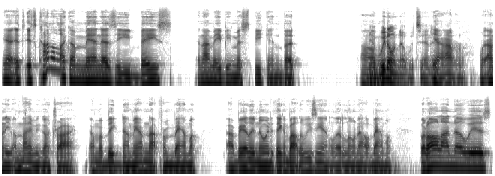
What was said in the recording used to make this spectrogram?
Yeah, it's it's kind of like a mayonnaise base, and I may be misspeaking, but Yeah, um, we don't know what's in it. yeah, I don't know. I don't even, I'm not even gonna try. I'm a big dummy. I'm not from Bama. I barely know anything about Louisiana, let alone Alabama. But all I know is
